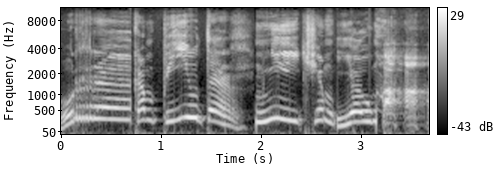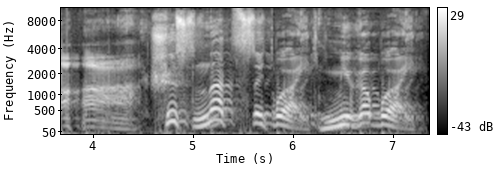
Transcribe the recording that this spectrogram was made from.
Ура! Компьютер! Ничем я ум... Ха-ха-ха! 16 байт, мегабайт!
